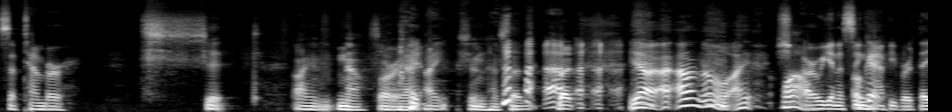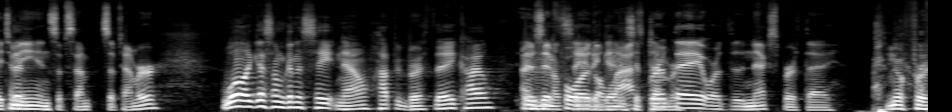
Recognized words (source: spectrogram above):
September. Shit. I'm no, sorry, I, I shouldn't have said that. But yeah, I, I don't know. I wow. Are we going to sing Okay. happy birthday to Then- me in Septem- September? Well, I guess I'm gonna say it now. Happy birthday, Kyle. Is And it for the last birthday or the next birthday? No, for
